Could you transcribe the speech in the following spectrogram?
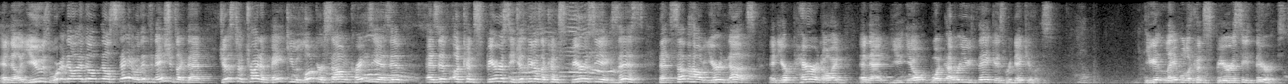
And they'll use word, they'll, they'll, they'll say it with intonations like that just to try to make you look or sound crazy as if, as if a conspiracy, just because a conspiracy exists, that somehow you're nuts and you're paranoid and that you, you know, whatever you think is ridiculous. You get labeled a conspiracy theorist.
